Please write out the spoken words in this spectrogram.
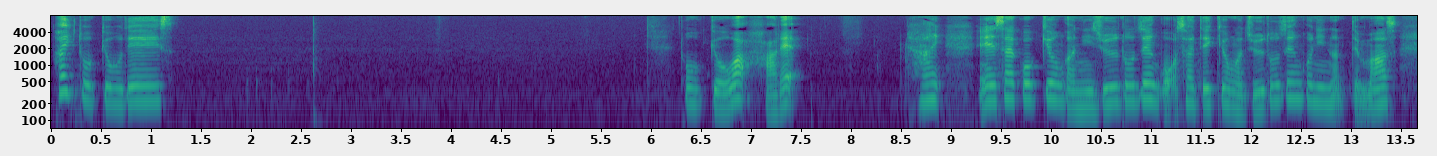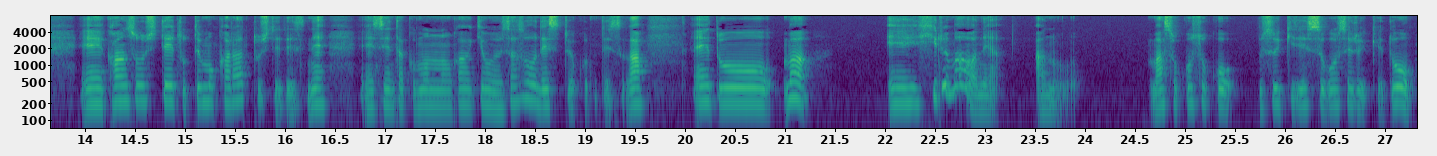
はい、東京です。東京は晴れ。はい、えー、最高気温が20度前後、最低気温が10度前後になってます。えー、乾燥してとてもカラッとしてですね、えー、洗濯物の乾きも良さそうですということですが、えっ、と、まあ、え昼間はね、あの、まあそこそこ薄着で過ごせるけど、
